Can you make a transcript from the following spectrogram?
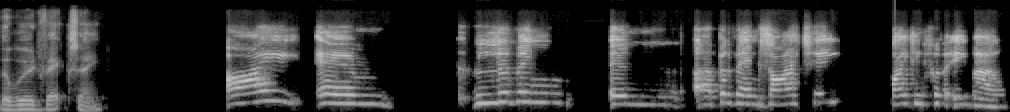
the word vaccine? I am living in a bit of anxiety, waiting for the email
